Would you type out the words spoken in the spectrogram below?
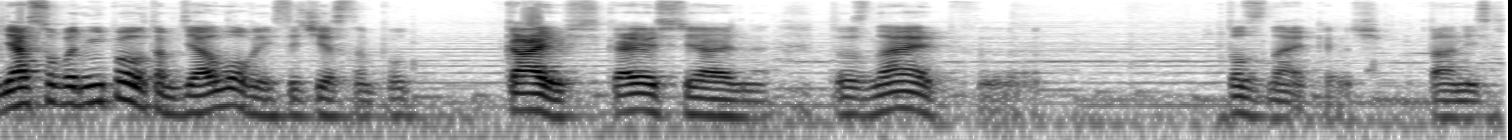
я особо не понял там диалога, если честно, каюсь, каюсь реально, кто знает, э, тот знает, короче, по-английски.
